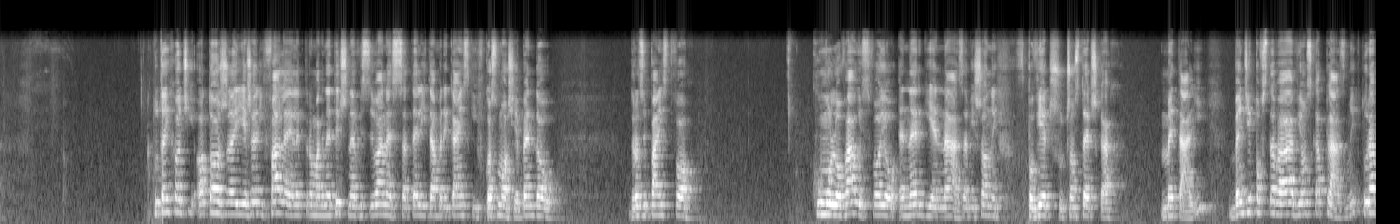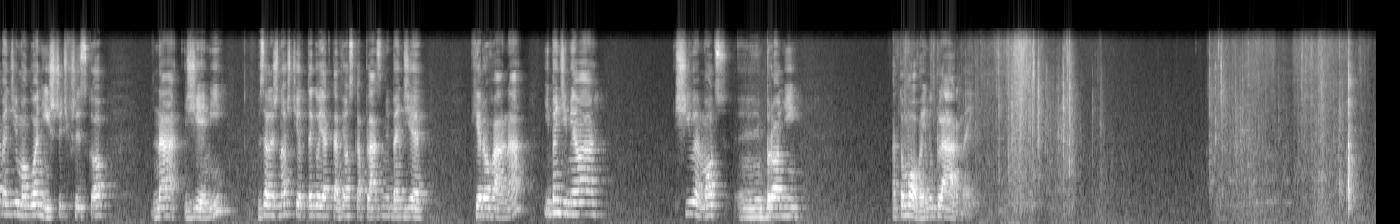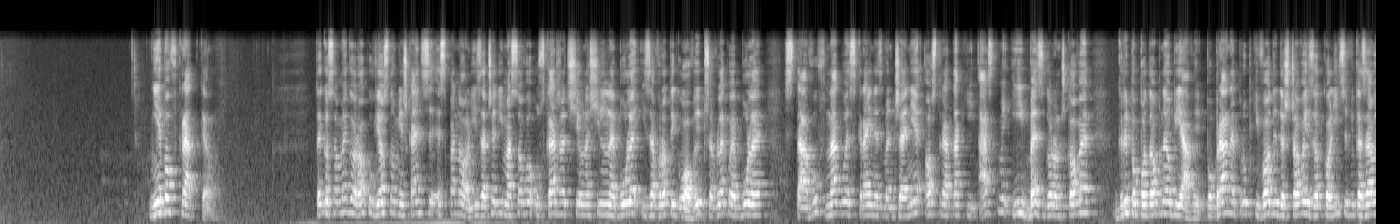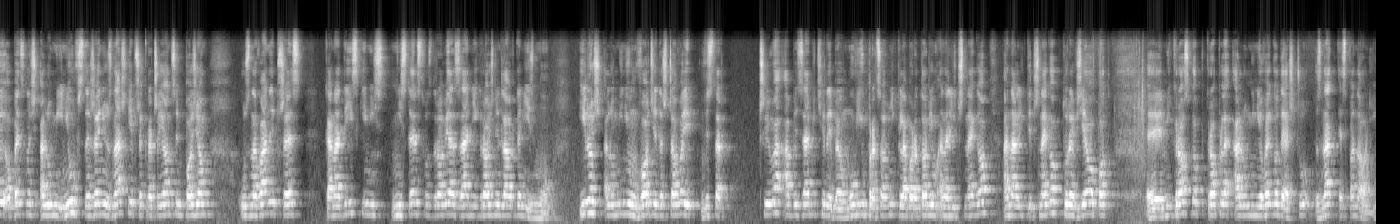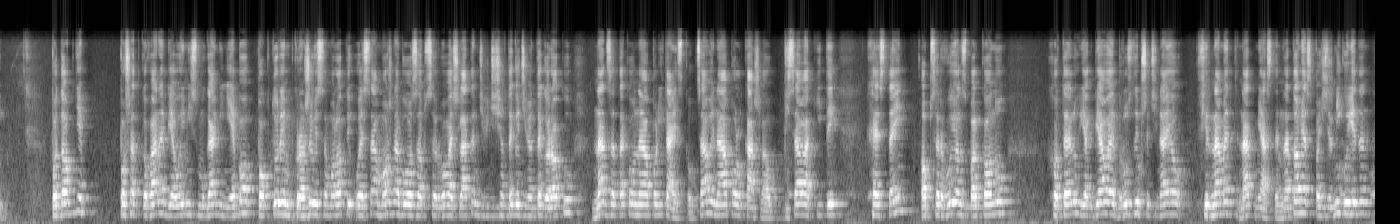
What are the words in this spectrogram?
Tutaj chodzi o to, że jeżeli fale elektromagnetyczne wysyłane z satelit amerykańskich w kosmosie będą, drodzy Państwo, kumulowały swoją energię na zawieszonych w powietrzu cząsteczkach metali, będzie powstawała wiązka plazmy, która będzie mogła niszczyć wszystko na Ziemi, w zależności od tego, jak ta wiązka plazmy będzie kierowana i będzie miała siłę, moc yy, broni atomowej, nuklearnej. Niebo w kratkę. Tego samego roku wiosną mieszkańcy Espanoli zaczęli masowo uskarżać się na silne bóle i zawroty głowy, przewlekłe bóle stawów, nagłe skrajne zmęczenie, ostre ataki astmy i bezgorączkowe, grypopodobne objawy. Pobrane próbki wody deszczowej z okolicy wykazały obecność aluminium w stężeniu znacznie przekraczającym poziom uznawany przez kanadyjskie Ministerstwo Zdrowia za niegroźny dla organizmu. Ilość aluminium w wodzie deszczowej wystarczyła, aby zabić rybę, mówił pracownik laboratorium analitycznego, analitycznego które wzięło pod e, mikroskop krople aluminiowego deszczu z nad Espanoli. Podobnie poszatkowane białymi smugami niebo, po którym krążyły samoloty USA, można było zaobserwować latem 1999 roku nad Zatoką Neapolitańską. Cały Neapol kaszlał, pisała Kitty Hestein, obserwując z balkonu hotelu, jak białe bruzdy przecinają firmament nad miastem. Natomiast w październiku jeden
